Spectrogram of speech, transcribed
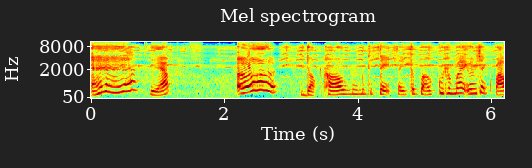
เอ๊ะเดี๋ยว เออ ดอกทองมึงจะเตะใส่กระเป๋ากูทำไมเออไม่ใช่กระเป๋า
